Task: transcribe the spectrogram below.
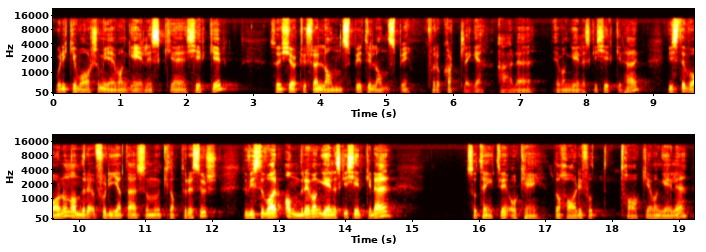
hvor det ikke var så mye evangeliske kirker. Så kjørte vi fra landsby til landsby for å kartlegge er det evangeliske kirker her. Hvis det var noen andre, fordi det er sånn en knapp ressurs, så hvis det var andre evangeliske kirker der, så tenkte vi ok, da har de fått tak i evangeliet.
